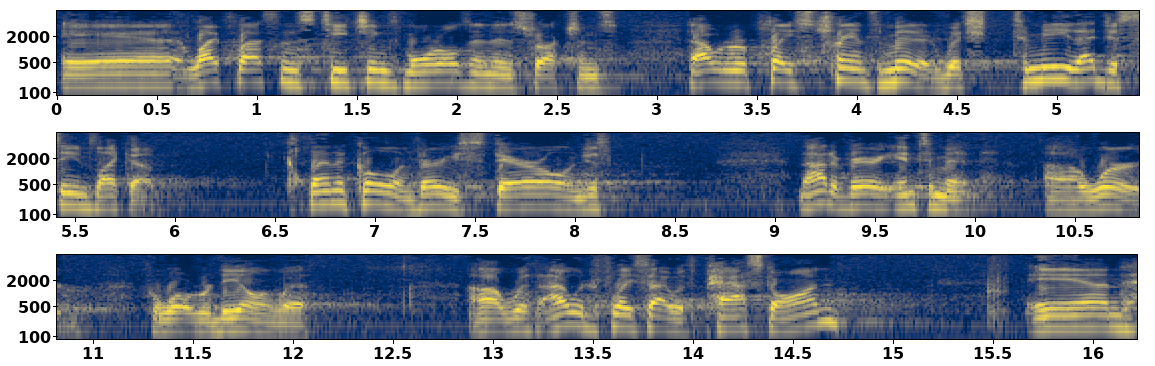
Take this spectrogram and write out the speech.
and life lessons, teachings, morals, and instructions. And I would replace transmitted, which to me that just seems like a clinical and very sterile and just not a very intimate uh, word for what we're dealing with. Uh, with I would replace that with passed on, and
